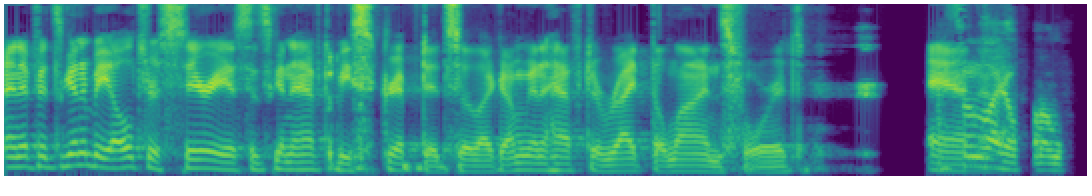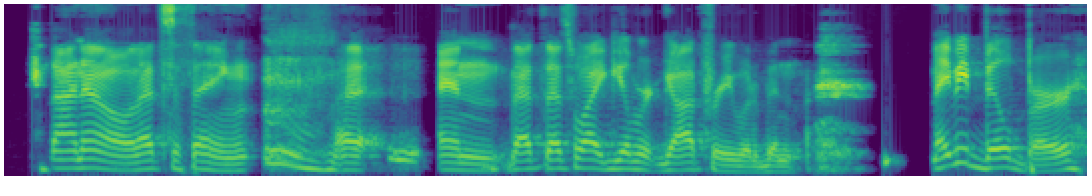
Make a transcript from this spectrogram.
and if it's going to be ultra serious, it's going to have to be scripted. So like, I'm going to have to write the lines for it. That sounds like a lot of. uh, I know that's the thing, I- and that that's why Gilbert Gottfried would have been. Maybe Bill Burr.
